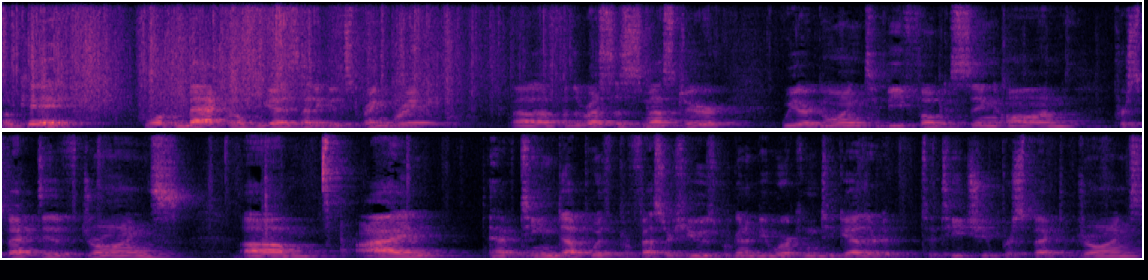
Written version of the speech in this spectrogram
Okay, welcome back. I hope you guys had a good spring break. Uh, for the rest of the semester, we are going to be focusing on perspective drawings. Um, I have teamed up with Professor Hughes. We're going to be working together to, to teach you perspective drawings,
